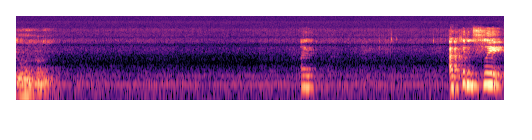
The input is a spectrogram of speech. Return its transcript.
Doing, honey? I couldn't sleep.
